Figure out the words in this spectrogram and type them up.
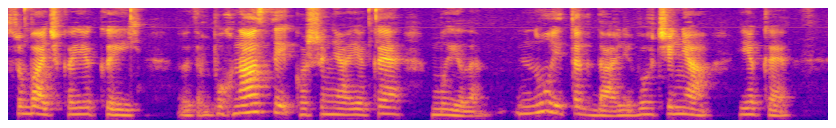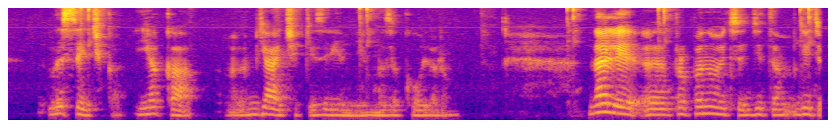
Собачка який е, там, пухнастий, кошеня яке миле. Ну і так далі. Вовченя яке, лисичка яка м'ячики зрівнюємо за кольором. Далі е, пропонується дітям дітям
